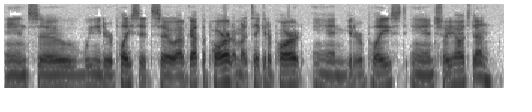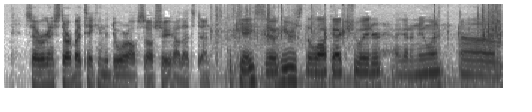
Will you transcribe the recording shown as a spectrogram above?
and so we need to replace it. So I've got the part. I'm going to take it apart and get it replaced and show you how it's done. So we're going to start by taking the door off. So I'll show you how that's done. Okay, so here's the lock actuator. I got a new one. Um,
